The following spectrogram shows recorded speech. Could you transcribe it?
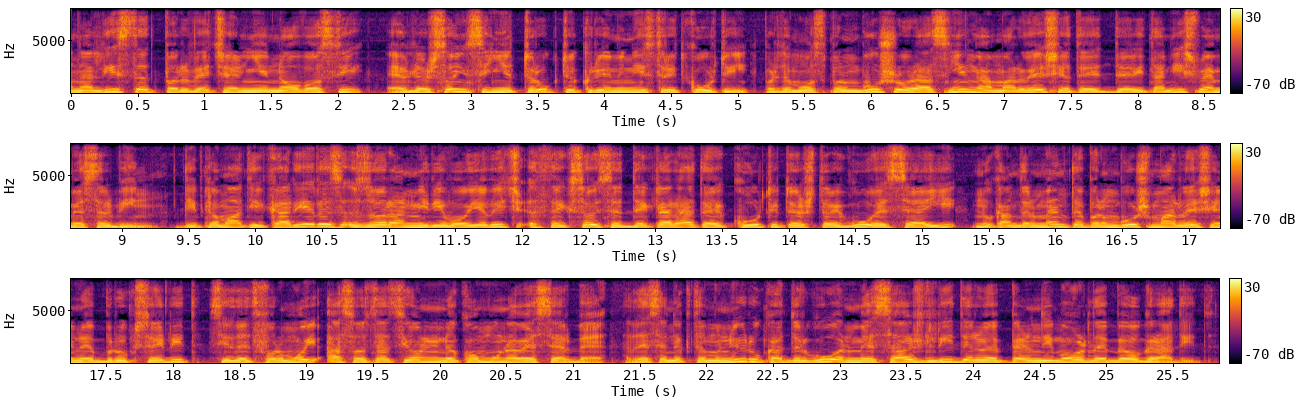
analistët për Veçernje Novosti E vlerësojnë si një truk të kryeministrit Kurti, për të mos përmbushur asnjë nga marrëveshjet e deritanishme me Serbinë. Diplomati i karrierës Zoran Milivojeviç theksoi se deklarata e Kurtit është tregues se ai nuk ka ndërmend të përmbushë marrëveshjen e Brukselit si dhe të formojë Asociacionin e Komunave Serbe dhe se në këtë mënyrë u ka dërguar mesazh liderëve perëndimorë dhe Beogradit.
